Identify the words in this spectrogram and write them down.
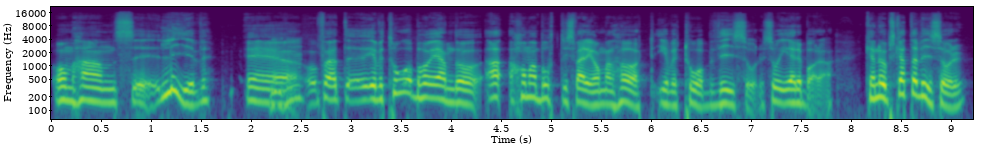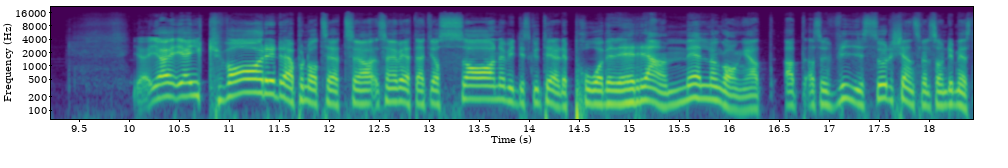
om hans eh, liv. Mhm. och för att Evert Taube har ju ändå, ah, har man bott i Sverige har man hört Evert Taube-visor, så är det bara. Kan du uppskatta visor? Jag, jag, jag är ju kvar i det där på något sätt, som jag, som jag vet att jag sa när vi diskuterade Povel Ramel någon gång, att, att alltså visor känns väl som det mest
